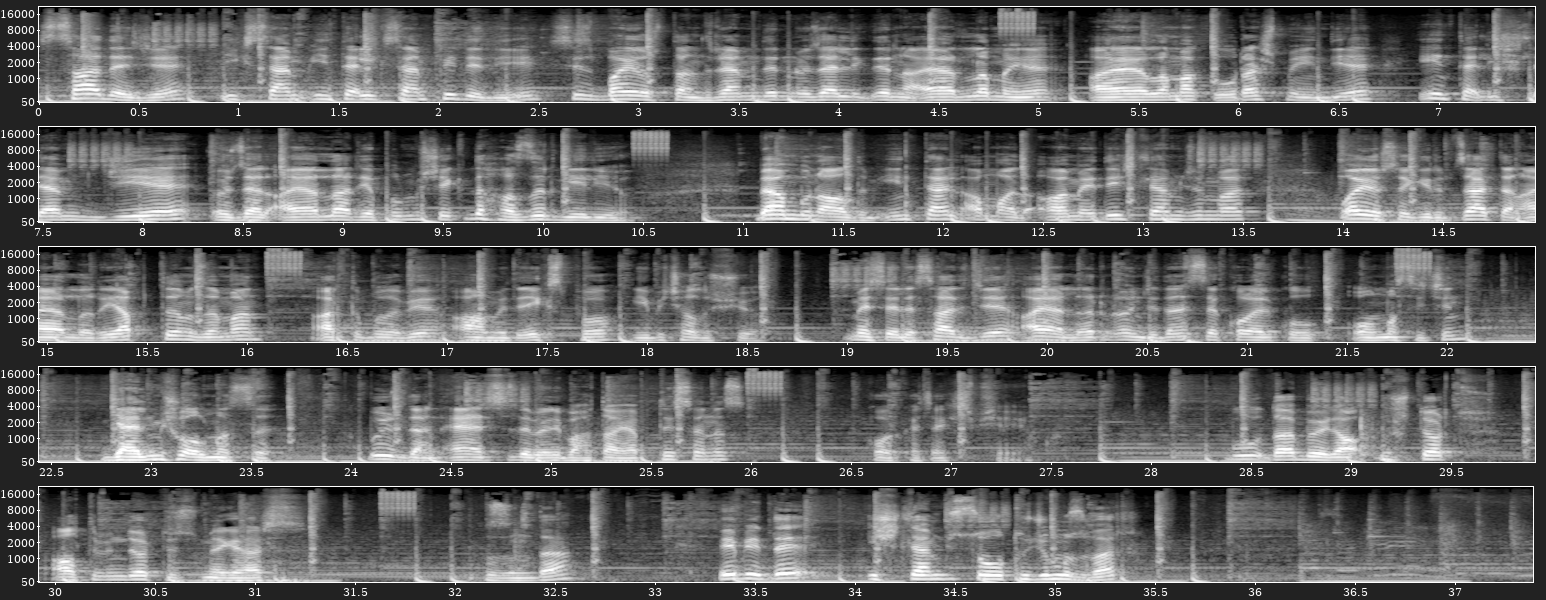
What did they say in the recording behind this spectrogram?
Sadece XM, Intel XMP dediği siz BIOS'tan RAM'lerin özelliklerini ayarlamaya, ayarlamakla uğraşmayın diye Intel işlemciye özel ayarlar yapılmış şekilde hazır geliyor. Ben bunu aldım Intel ama AMD işlemcim var. BIOS'a girip zaten ayarları yaptığım zaman artık bu da bir AMD Expo gibi çalışıyor. Mesele sadece ayarların önceden size kolaylık ol- olması için gelmiş olması. Bu yüzden eğer siz de böyle bir hata yaptıysanız korkacak hiçbir şey yok. Bu da böyle 64 6400 MHz hızında. Ve bir de işlemci soğutucumuz var.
